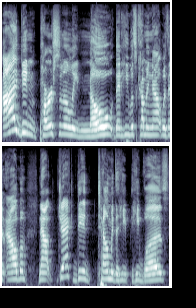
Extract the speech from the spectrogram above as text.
I didn't personally know that he was coming out with an album. Now Jack did tell me that he he was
